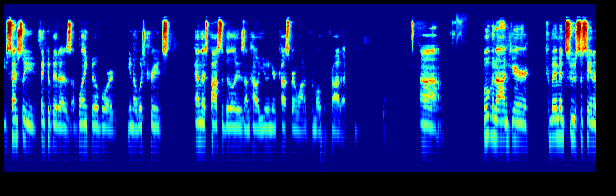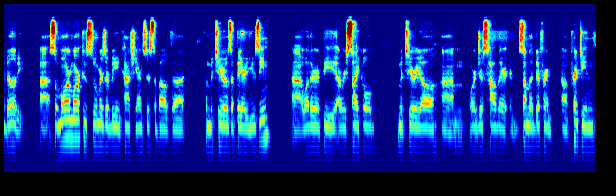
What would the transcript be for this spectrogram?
essentially, think of it as a blank billboard, you know, which creates endless possibilities on how you and your customer want to promote the product. Uh, moving on here, commitment to sustainability. Uh, so more and more consumers are being conscientious about the, the materials that they are using uh, whether it be a recycled material um, or just how they're some of the different uh, printing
